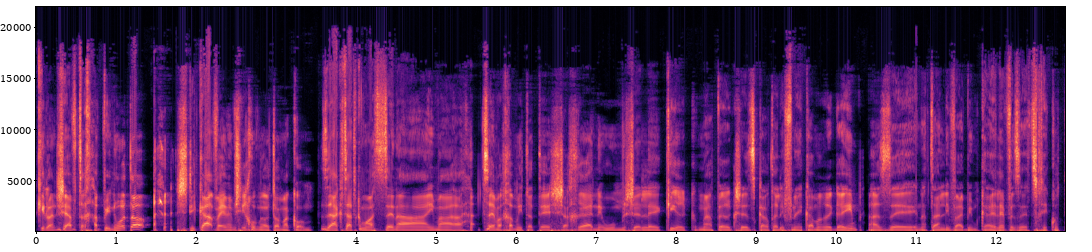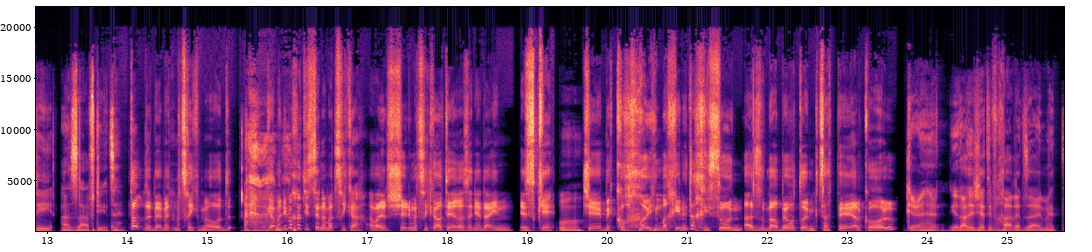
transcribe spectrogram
כאילו אנשי אבטחה פינו אותו, שתיקה, והם המשיכו מאותו מקום. זה היה קצת כמו הסצנה עם הצמח המתעטש אחרי הנאום של אה, קירק מהפרק שהזכרת לפני כמה רגעים, אז אה, נתן לי וייבים כאלה וזה הצחיק אותי, אז אהבתי את זה. טוב זה באמת מצחיק מאוד. גם אני בחרתי סצנה מצחיקה אבל אני חושב שלי מצחיקה יותר אז אני עדיין אזכה. כשמקוי מכין את החיסון אז מערבב אותו עם קצת אה, אלכוהול. כן, ידעתי שתבחר את זה האמת.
